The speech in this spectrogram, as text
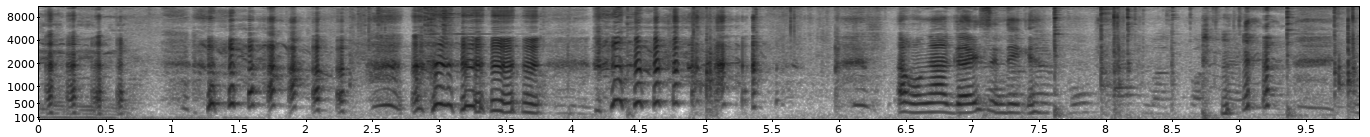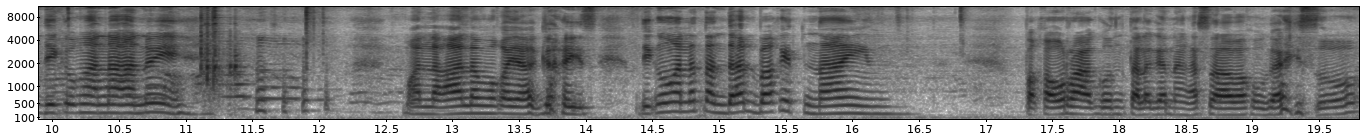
Tiyalili. Ako nga guys, hindi ka... hindi ko nga na ano eh. Malaala mo kaya guys. Hindi ko nga natandaan bakit 9. Pakauragon talaga ng asawa ko guys. Oh.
